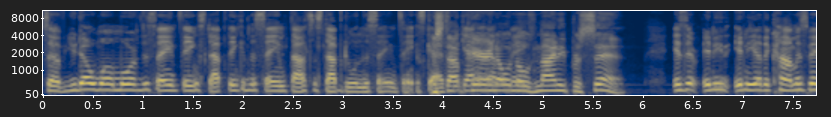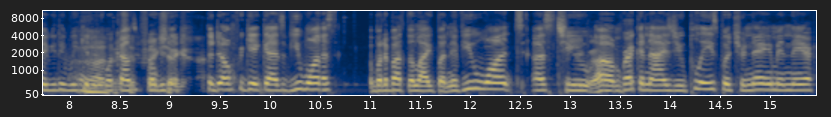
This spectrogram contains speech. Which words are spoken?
So if you don't want more of the same thing, stop thinking the same thoughts and stop doing the same things, guys. stop We gotta carrying on those 90%. Is there any any other comments, baby? Did we get any more comments before we get? So don't forget, guys, if you want us. What about the like button? If you want us to um, recognize you, please put your name in there.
